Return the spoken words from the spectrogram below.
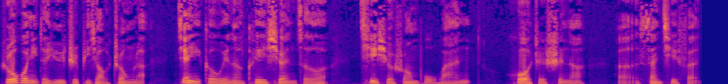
如果你的瘀滞比较重了，建议各位呢可以选择气血双补丸，或者是呢呃三七粉。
